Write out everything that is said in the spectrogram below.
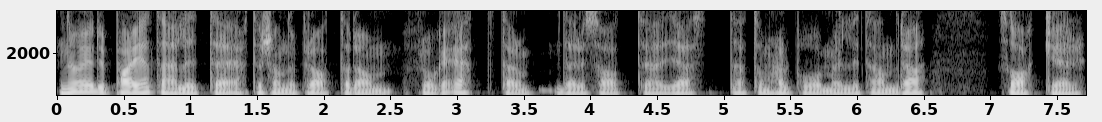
nu har ju du pajat det här lite eftersom du pratade om fråga ett där, där du sa att, det jäst, att de höll på med lite andra saker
